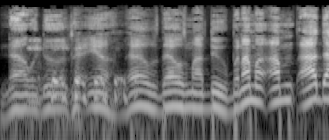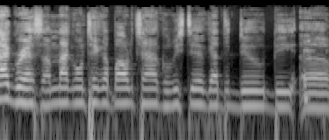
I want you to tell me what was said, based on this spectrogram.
Now we do it. Yeah, that was that was my dude. But I'm a, I'm I digress. I'm not gonna take up all the time because we still got to do the uh,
